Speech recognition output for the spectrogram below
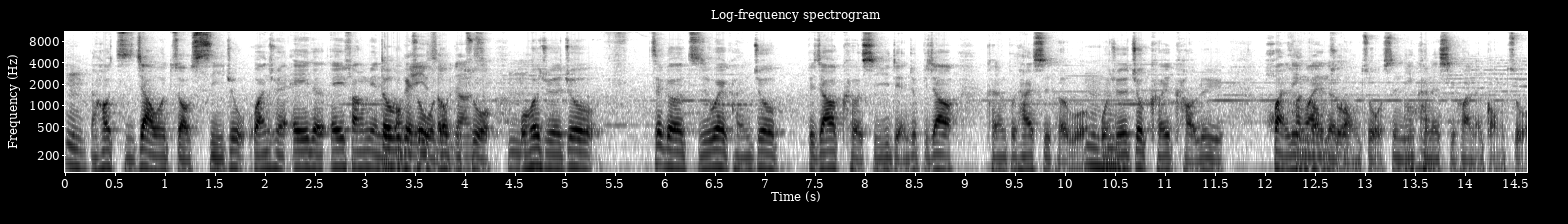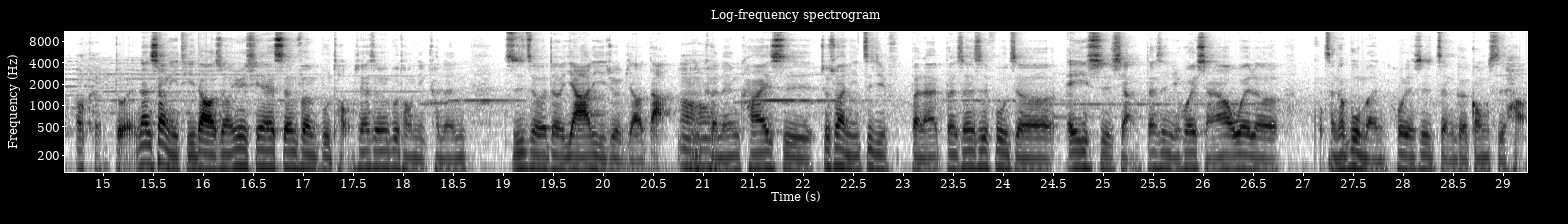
嗯，然后只叫我走 C，就完全 A 的 A 方面的工作我都不做，我会觉得就这个职位可能就比较可惜一点，就比较可能不太适合我。我觉得就可以考虑。换另外一个工作是你可能喜欢的工作。OK，对。那像你提到的时候，因为现在身份不同，现在身份不同，你可能职责的压力就会比较大。你可能开始，就算你自己本来本身是负责 A 事项，但是你会想要为了整个部门或者是整个公司好，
